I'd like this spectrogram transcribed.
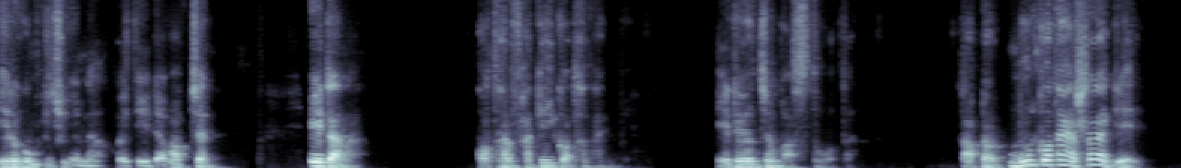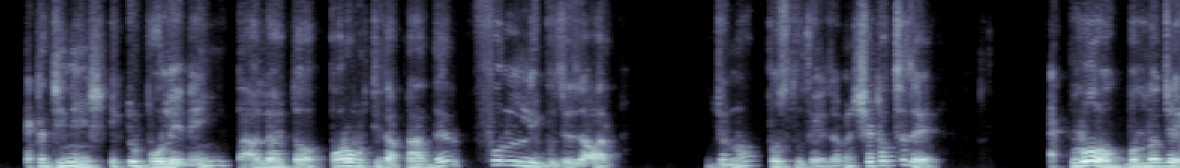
এরকম কিছু না? হয়তো এটা ভাবছেন? এটা না। কথার ফাঁকেই কথা থাকবে। এটাই হচ্ছে বাস্তবতা। আপনার মূল কথায় আসার আগে একটা জিনিস একটু বলে নেই, তাহলে হয়তো পরবর্তীতে আপনাদের ফুললি বুঝে যাওয়ার জন্য প্রস্তুত হয়ে যাবেন। সেটা হচ্ছে যে, এক লোক বলল যে,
